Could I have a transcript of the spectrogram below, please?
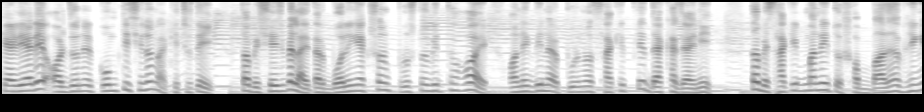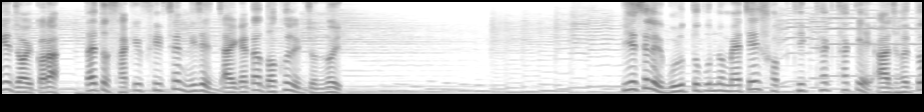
ক্যারিয়ারে অর্জনের কমতি ছিল না কিছুতেই। তবে শেষ বেলায় তার বোলিং অ্যাকশন প্রশ্নবিদ্ধ হয়, অনেকদিন আর পুরনো সাকিবকে দেখা যায়নি। তবে সাকিব মানেই তো সব বাধা ভেঙে জয় করা। তাই তো সাকিব ফিরছেন নিজের জায়গাটা দখলের জন্যই। পিএসএল এর গুরুত্বপূর্ণ ম্যাচে সব ঠিকঠাক থাকলে আজ হয়তো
